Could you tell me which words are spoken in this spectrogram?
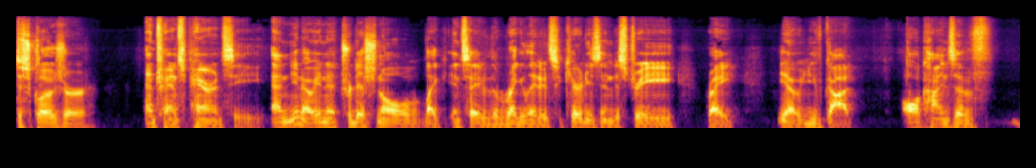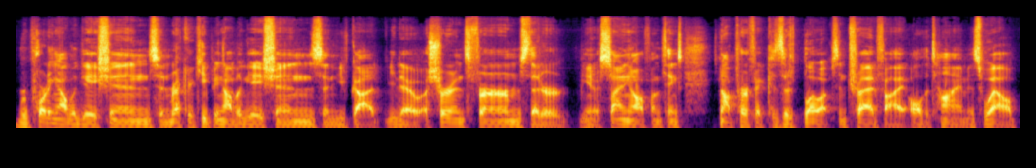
disclosure and transparency. And you know, in a traditional, like in say the regulated securities industry, right? you know, you've got all kinds of reporting obligations and record keeping obligations and you've got you know assurance firms that are you know signing off on things it's not perfect because there's blowups in tradfi all the time as well.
